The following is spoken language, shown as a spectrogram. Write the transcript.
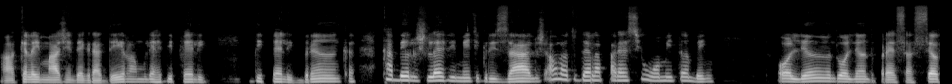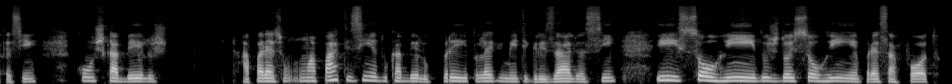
aquela imagem degradê, uma mulher de pele de pele branca, cabelos levemente grisalhos. Ao lado dela aparece um homem também, olhando, olhando para essa selfie assim, com os cabelos aparece uma partezinha do cabelo preto, levemente grisalho assim, e sorrindo, os dois sorriem para essa foto.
